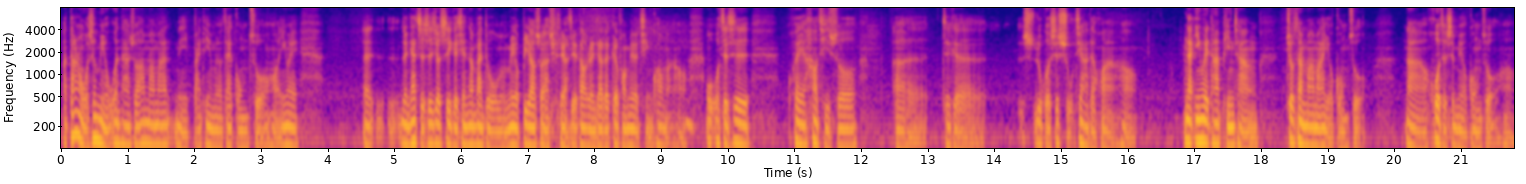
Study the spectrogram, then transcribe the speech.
啊，当然我是没有问他说啊，妈妈，你白天有没有在工作哈？因为呃，人家只是就是一个线上伴读，我们没有必要说要去了解到人家的各方面的情况嘛哈。我我只是。会好奇说，呃，这个如果是暑假的话，哈，那因为他平常就算妈妈有工作，那或者是没有工作哈，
